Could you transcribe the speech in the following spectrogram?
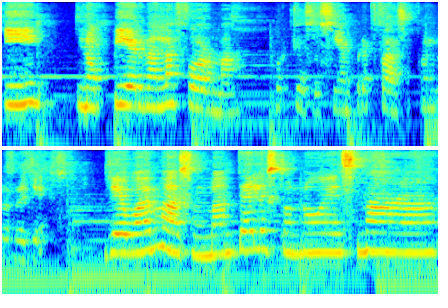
y no pierdan la forma porque eso siempre pasa con los rellenos. Llevo además un mantel, esto no es nada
